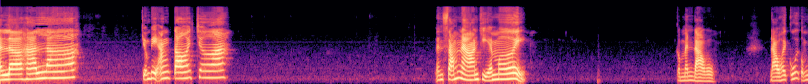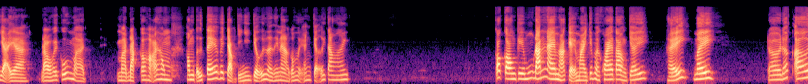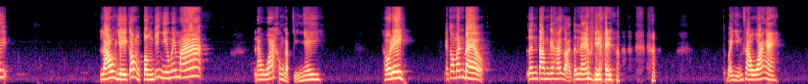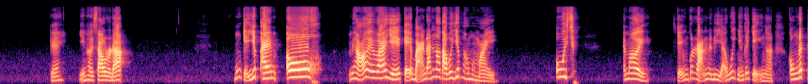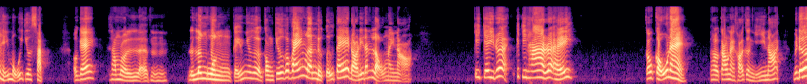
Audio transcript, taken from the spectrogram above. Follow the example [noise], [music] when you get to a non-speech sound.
Hello, hello. Chuẩn bị ăn tối chưa? Lên sóng nào anh chị em ơi. Comment đầu. Đầu hay cuối cũng vậy à. Đầu hay cuối mà mà đặt câu hỏi không không tử tế với chồng chị Nhi chửi là thế nào cũng phải ăn chửi thôi có con kia muốn đánh em hả kệ mày chứ mày khoe tao làm chi hỉ mi. Trời đất ơi. Lâu gì có một tuần chứ nhiều mấy má. Lâu quá không gặp chị nhi. Thôi đi. Cái con bánh bèo. Linh tâm cái phải gọi tên em vậy [laughs] bài diễn sâu quá nghe. Ok, diễn hơi sâu rồi đó. Muốn chị giúp em. Ô, mày hỏi em vái gì? Kẻ bạn đánh nó tao có giúp không mà mày? Ui em ơi, chị không có rảnh để đi giải quyết những cái chuyện à con nít hỉ mũi chưa sạch. Ok, xong rồi lưng quần, kiểu như ờ, còn chưa có ván lên được tử tế, đòi đi đánh lộn này nọ. Chi chi đó, cái chi ha đó hỉ. Câu cũ nè. Thôi câu này khỏi cần chị nhi nói. Mấy đứa,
